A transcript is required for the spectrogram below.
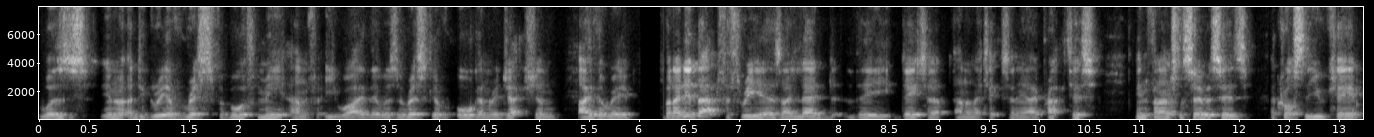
was, you know, a degree of risk for both me and for EY. There was a risk of organ rejection either way. But I did that for three years. I led the data analytics and AI practice in financial services across the UK.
